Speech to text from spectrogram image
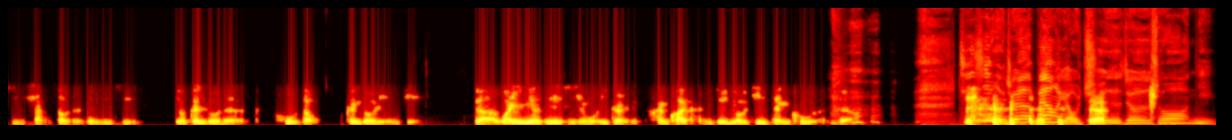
是享受的，甚至是有更多的互动、更多的连接。对啊，万一没有这件事情，我一个人很快可能就油尽灯枯了。对啊，其实我觉得非常有趣的，就是说你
